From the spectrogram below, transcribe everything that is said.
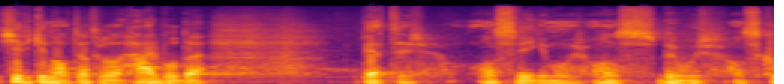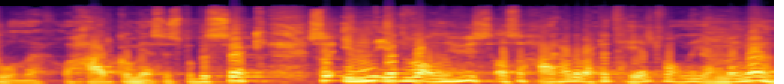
Kirken alltid har trodd at her bodde Peter og hans svigermor og hans bror hans kone. Og her kom Jesus på besøk. Så inn i et vanlig hus. altså Her har det vært et helt vanlig hjem en gang.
